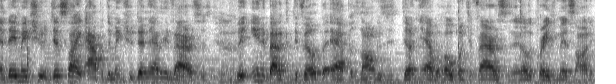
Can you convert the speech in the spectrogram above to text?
and they make sure, just like Apple, they make sure it doesn't have any viruses. Mm. But anybody can develop an app as long as it doesn't have a whole bunch of viruses and other crazy mess on it,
